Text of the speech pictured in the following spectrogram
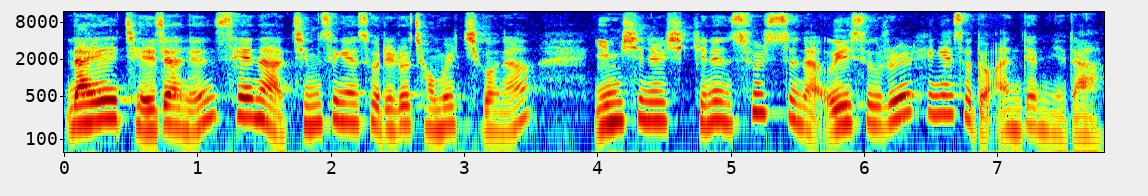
나의 제자는 새나 짐승의 소리로 점을 치거나 임신을 시키는 술수나 의술을 행해서도 안 됩니다.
